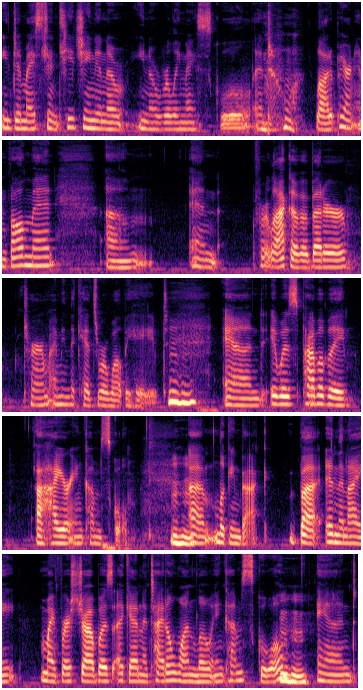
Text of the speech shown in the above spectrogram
did my student teaching in a you know really nice school and a lot of parent involvement, um, and for lack of a better term, I mean the kids were well behaved, and it was probably a higher income school. Um, looking back, but and then I my first job was again a Title One low income school, and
